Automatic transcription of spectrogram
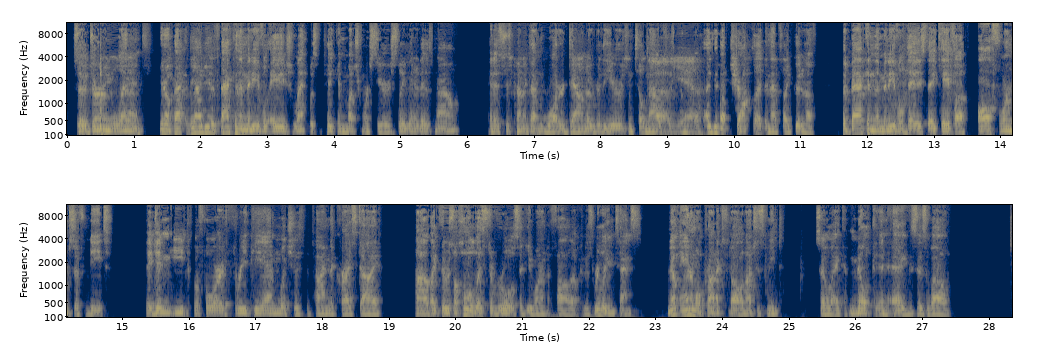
So during Lent, you know, back, the idea is back in the medieval age, Lent was taken much more seriously than it is now, and it's just kind of gotten watered down over the years until now. Oh, yeah. kind of like, I give up chocolate, and that's like good enough. But back in the medieval days, they gave up all forms of meat. They didn't eat before 3 p.m., which is the time that Christ died. Uh, like there was a whole list of rules that he wanted to follow. It was really intense. No animal products at all, not just meat. So like milk and eggs as well.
